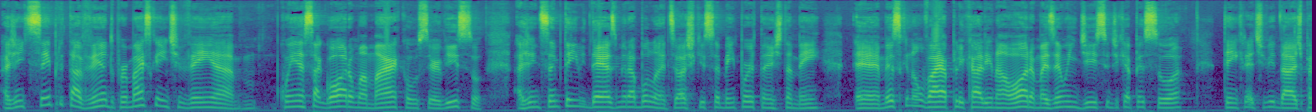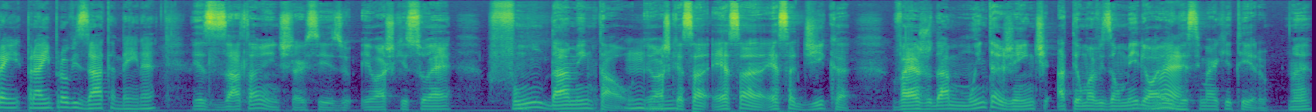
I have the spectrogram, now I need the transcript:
A gente sempre está vendo, por mais que a gente venha, conheça agora uma marca ou serviço, a gente sempre tem ideias mirabolantes. Eu acho que isso é bem importante também. É, mesmo que não vai aplicar ali na hora, mas é um indício de que a pessoa tem criatividade para improvisar também, né? Exatamente, Tarcísio. Eu acho que isso é fundamental. Uhum. Eu acho que essa, essa, essa dica vai ajudar muita gente a ter uma visão melhor é? desse marqueteiro, né?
